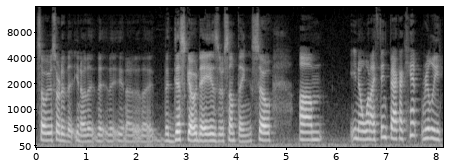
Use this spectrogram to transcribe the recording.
So it was sort of the you know the, the, the, you know the the disco days or something. So, um, you know, when I think back, I can't really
